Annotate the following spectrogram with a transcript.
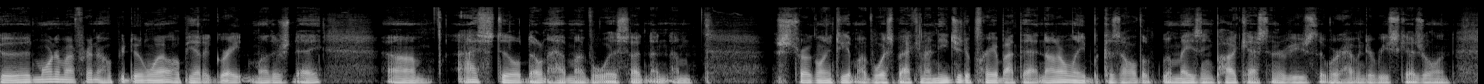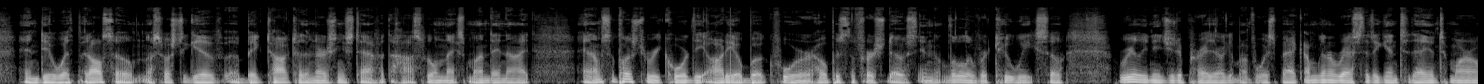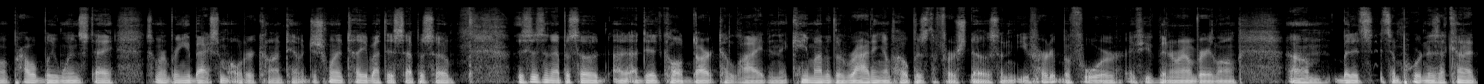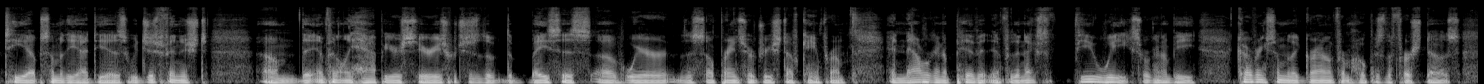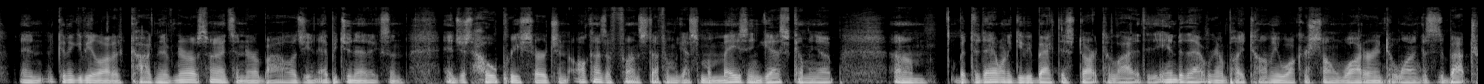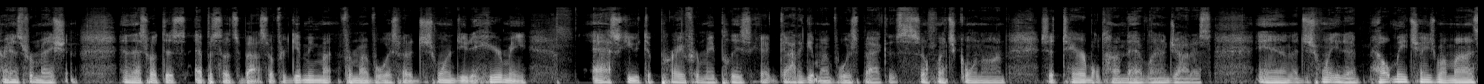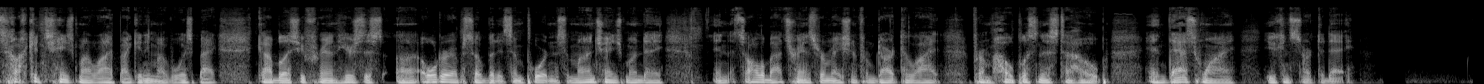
Good morning, my friend. I hope you're doing well. Hope you had a great Mother's Day. Um, I still don't have my voice. I, am struggling to get my voice back, and I need you to pray about that. Not only because all the amazing podcast interviews that we're having to reschedule and and deal with, but also I'm supposed to give a big talk to the nursing staff at the hospital next Monday night, and I'm supposed to record the audiobook for Hope is the First Dose in a little over two weeks. So, really need you to pray that I'll get my voice back. I'm going to rest it again today and tomorrow, and probably Wednesday. So, I'm going to bring you back some older content. I just want to tell you about this episode. This is an episode I, I did called Dark to Light, and it came out of the writing of Hope is the First Dose. And you've heard it before if you've been around very long. Um, but it's, it's important as I kind of tee up some of the ideas. We just finished um, the Infinitely Happier series, which is the, the basis of where the self brain surgery stuff came from. And now we're going to pivot and for the next few weeks, we're going to be covering some of the ground from Hope is the First Dose and going to give you a lot of cognitive neuroscience and neurobiology and epigenetics and, and just hope research and all kinds of fun stuff. And we got some amazing guests coming up. Um, but today I want to give you back this dark to light. At the end of that, we're going to play Tommy Walker's song Water into Wine because it's about transformation. And that's what this episode's about. So forgive me my, for my voice, but I just wanted you to hear me ask you to pray for me, please. I got to get my voice back. There's so much going on. It's a terrible time to have laryngitis. And I just want you to help me change my mind so I can change my life by getting my voice back. God bless you, friend. Here's this uh, older episode, but it's important. It's a Mind Change Monday, and it's all about transformation from dark to light, from hopelessness to hope. And that's why you can start today.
